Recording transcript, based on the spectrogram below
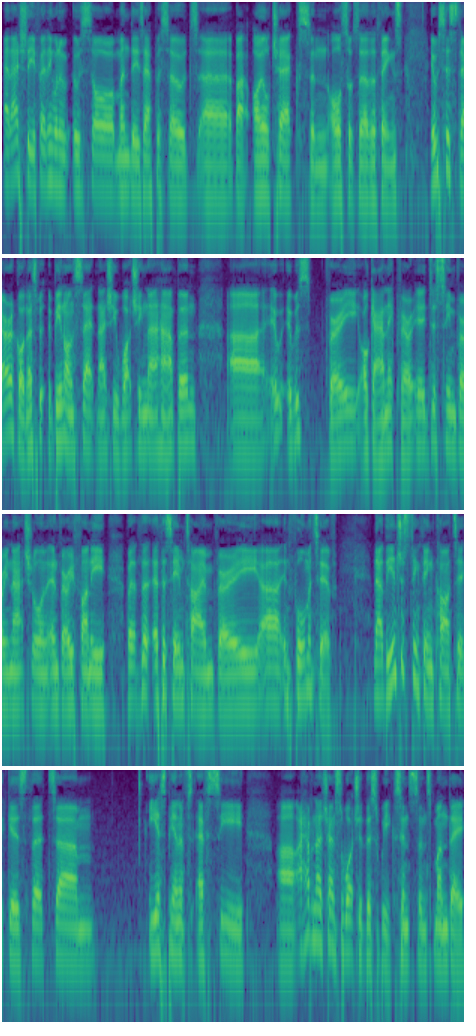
And actually, if anyone who saw Monday's episodes uh, about oil checks and all sorts of other things, it was hysterical. And that's being on set and actually watching that happen. Uh, it, it, was very organic. Very, it just seemed very natural and, and very funny, but at the, at the same time, very uh, informative. Now, the interesting thing, Kartik, is that um, ESPN FC Uh, I haven't had a chance to watch it this week since since Monday,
